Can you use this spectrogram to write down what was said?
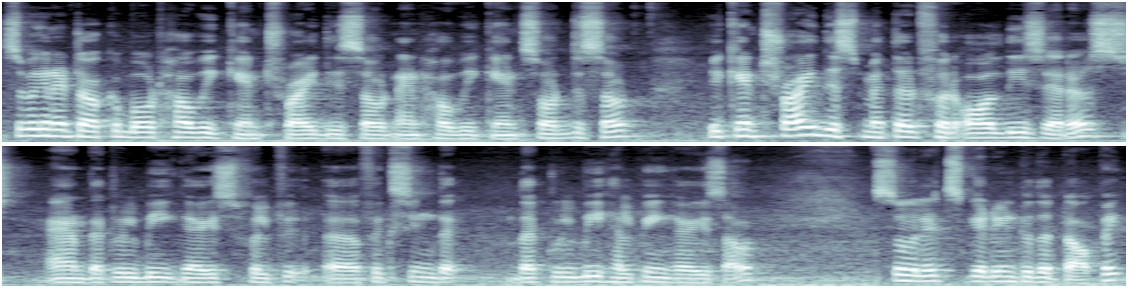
So we're going to talk about how we can try this out and how we can sort this out. You can try this method for all these errors and that will be guys uh, fixing that that will be helping guys out. So let's get into the topic.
